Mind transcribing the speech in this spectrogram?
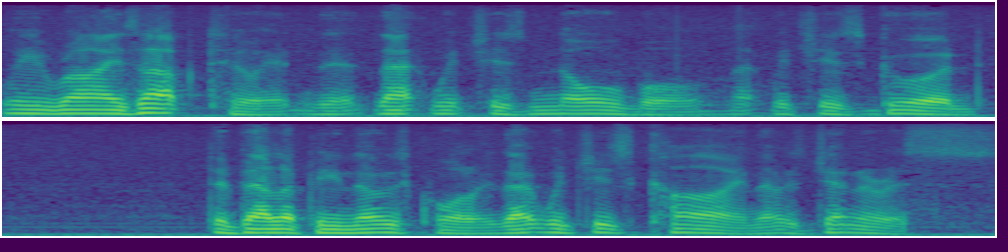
we rise up to it, that, that which is noble, that which is good, developing those qualities, that which is kind, that which is generous.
